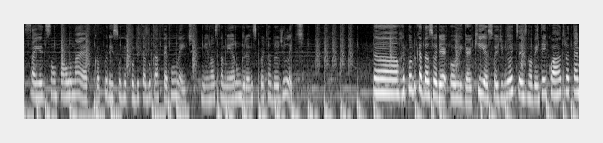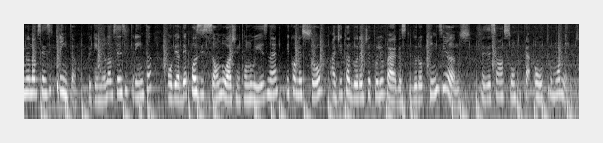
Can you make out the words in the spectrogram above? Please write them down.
saía de São Paulo na época, por isso República do Café com Leite. Minas também era um grande exportador de leite. A República das Oligarquias foi de 1894 até 1930, porque em 1930 houve a deposição do Washington Luiz, né, e começou a ditadura de Getúlio Vargas, que durou 15 anos. Mas esse é um assunto para outro momento.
